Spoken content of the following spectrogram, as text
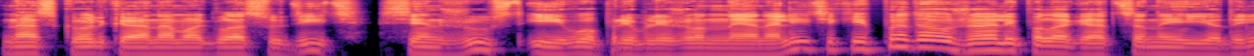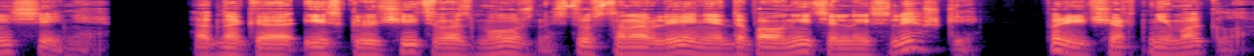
Насколько она могла судить, Сен-Жуст и его приближенные аналитики продолжали полагаться на ее донесения. Однако исключить возможность установления дополнительной слежки Причард не могла.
